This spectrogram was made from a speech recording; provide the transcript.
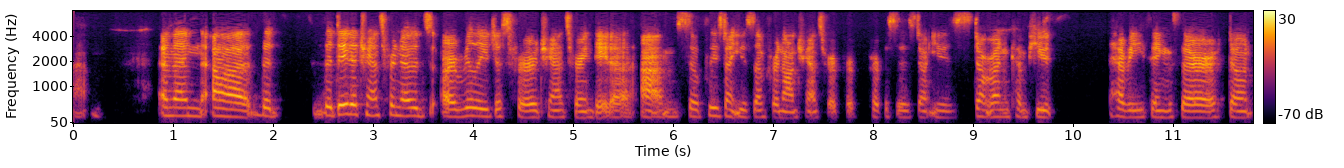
Um, and then uh, the the data transfer nodes are really just for transferring data. Um, so please don't use them for non-transfer pur purposes. Don't use, don't run compute heavy things there. Don't,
